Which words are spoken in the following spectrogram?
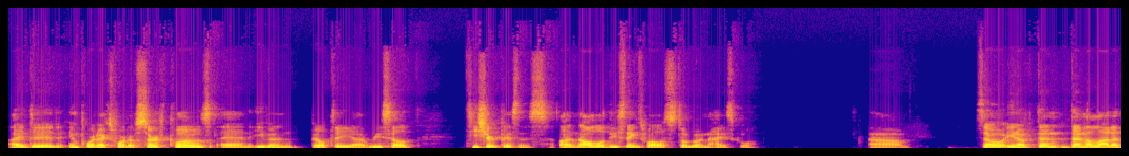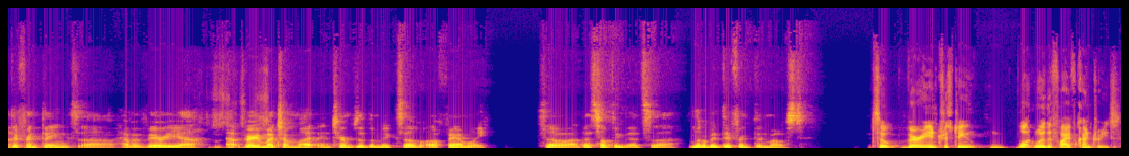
I did import export of surf clothes and even built a uh, resale t-shirt business on all of these things while still going to high school. Um, so you know, I've done done a lot of different things. Uh, have a very uh, very much a mutt in terms of the mix of, of family. So uh, that's something that's uh, a little bit different than most. So very interesting. What were the five countries?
